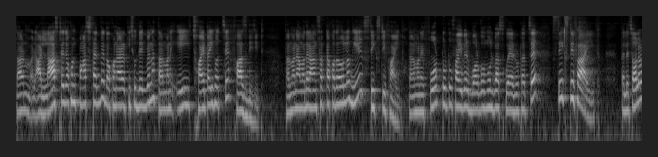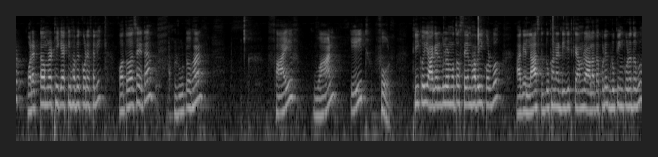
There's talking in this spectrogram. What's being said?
তার আর লাস্টে যখন পাঁচ থাকবে, তখন আর কিছু দেখবে না। তার মানে এই ছয়টাই হচ্ছে ফার্স্ট ডিজিট তার মানে আমাদের আনসারটা কথা হলো গিয়ে? সিক্সটি ফাইভ তার মানে ফোর টু টু ফাইভের বর্গমূল বা স্কোয়ার রুট হচ্ছে সিক্সটি ফাইভ তাহলে চলো, পরেরটাও আমরা ঠিক একইভাবে করে ফেলি। কত আছে এটা? Root over five one eight four ঠিক ওই আগেরগুলোর মতো সেমভাবেই করব। আগে লাস্ট দুখানা ডিজিটকে আমরা আলাদা করে গ্রুপিং করে দেবো।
